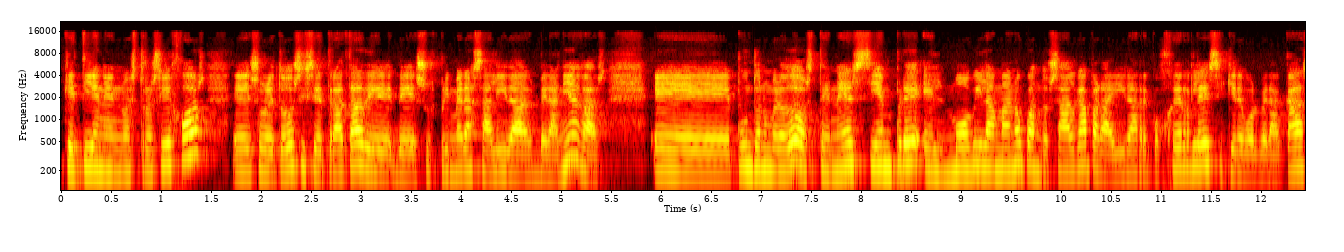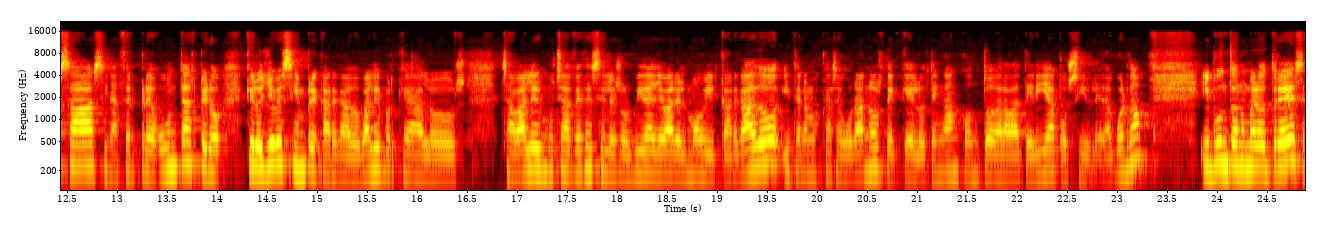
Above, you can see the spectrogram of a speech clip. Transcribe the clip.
que tienen nuestros hijos, eh, sobre todo si se trata de, sus primeras salidas veraniegas. Eh, punto número dos, tener siempre el móvil a mano cuando salga para ir a recogerle, si quiere volver a casa, sin hacer preguntas, pero que lo lleve siempre cargado, ¿vale? Porque a los chavales muchas veces se les olvida llevar el móvil cargado y tenemos que asegurarnos de que lo tengan con toda la batería posible, ¿de acuerdo? Y punto número tres,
